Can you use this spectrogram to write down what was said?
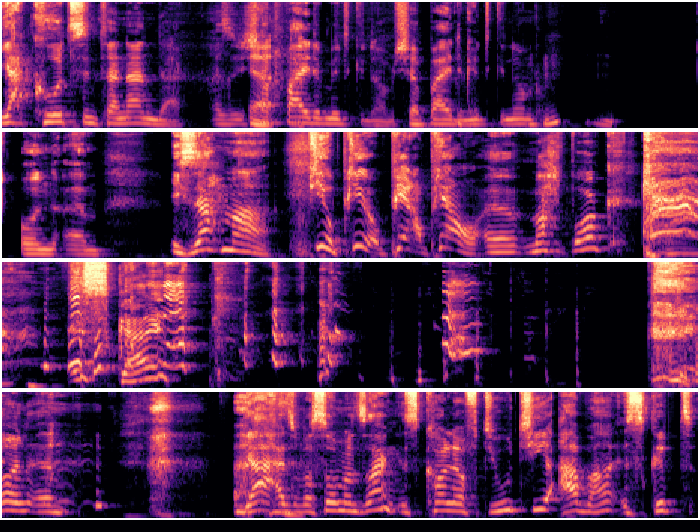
Ja, kurz hintereinander. Also ich Ja. habe beide mitgenommen. Ich habe beide mitgenommen. Und ähm, ich sag mal, piu, piu, piu, piu, äh, macht Bock. Ist geil. Und ähm, ja, also was soll man sagen? Ist Call of Duty, aber es gibt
